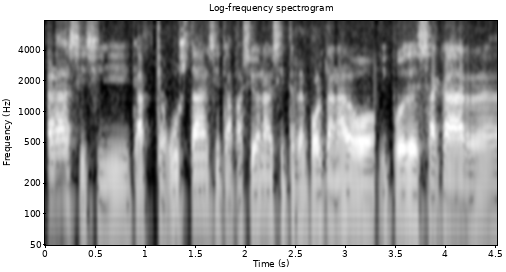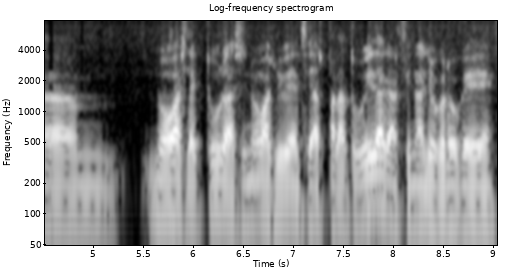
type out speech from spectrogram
caras y si te, gustan, si te apasionan, si te reportan algo y puedes sacar em, nuevas lecturas y nuevas vivencias para tu vida, que al final yo creo que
